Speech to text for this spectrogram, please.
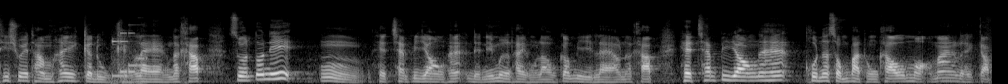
ที่ช่วยทำให้กระดูกแข็งแรงนะครับ ส่วนตัวนี้เห็ดแชมปิญองฮะเดี๋ยวนี้เมืองไทยของเราก็มีแล้วนะครับ เห็ดแชมปิญองนะฮะคุณสมบัติของเขาเหมาะมากเลยกับ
